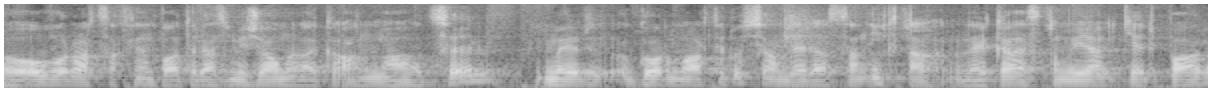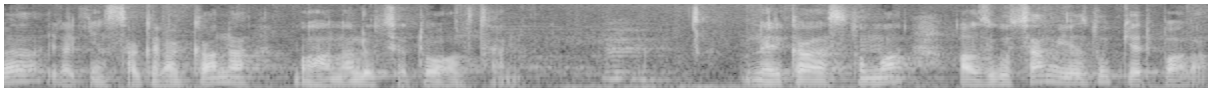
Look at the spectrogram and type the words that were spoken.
ով որ Արցախյան պատերազմի ժամանակ անմահացել, մեր Գոր Մարտիրոսյան դերասան ինքն ներկայացնում իր կերպարը, իր կենսագրականը մահանալուց հետո արդեն ներկայացնում է ազգությամբ ես դու կերպարա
